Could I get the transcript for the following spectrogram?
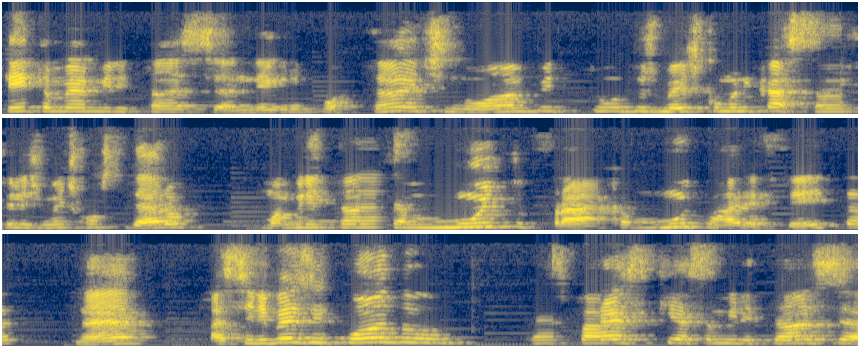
tem, também a militância negra importante no âmbito dos meios de comunicação. Infelizmente, considero uma militância muito fraca, muito rarefeita, né? Assim, de vez em quando né, parece que essa militância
